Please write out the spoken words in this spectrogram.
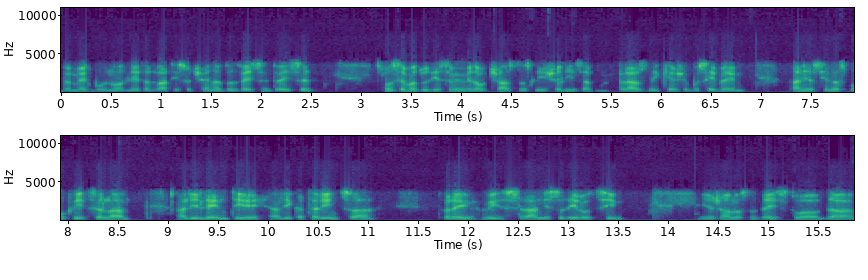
v Melbourneu od leta 2001 do 2020, smo se pa tudi seveda včasno slišali za praznike, še posebej Tanja si nas poklicala ali Lenti ali Katarinca, torej vi strani sodelovci. Je žalostno dejstvo, da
